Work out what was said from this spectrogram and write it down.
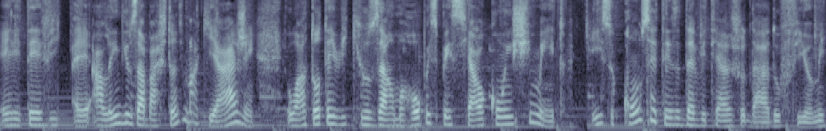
ele teve, é, além de usar bastante maquiagem, o ator teve que usar uma roupa especial com enchimento. Isso com certeza deve ter ajudado o filme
